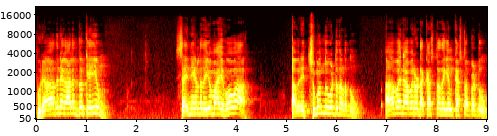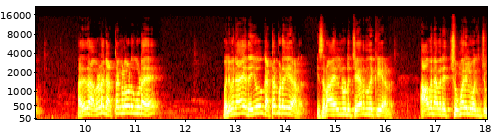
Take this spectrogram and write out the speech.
പുരാതന കാലത്തൊക്കെയും സൈന്യങ്ങളുടെ ദൈവമായ ഹോവ അവരെ ചുമന്നുകൊണ്ട് നടന്നു. അവൻ അവരുടെ കഷ്ടതയിൽ കഷ്ടപ്പെട്ടു. അതായത് അവരുടെ ഘട്ടങ്ങളോടുകൂടെ വലുവനായ ദൈവവും കട്ടപ്പെടുകയാണ് ഇസ്രായേലിനോട് ചേർന്ന് നിൽക്കുകയാണ്. അവൻ അവരെ ചുമലിൽ വഹിച്ചു.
